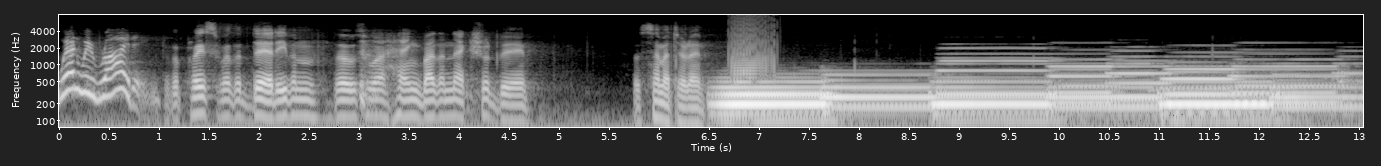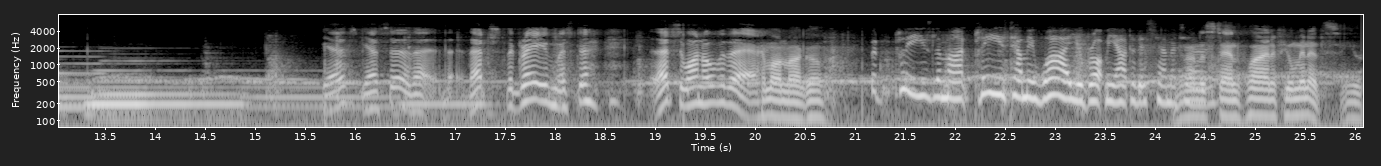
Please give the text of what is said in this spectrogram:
When we riding? To the place where the dead, even those who are hanged by the neck, should be. The cemetery. That, that, that's the grave, mister. That's the one over there. Come on, Margot. But please, Lamont, please tell me why you brought me out to this cemetery. You'll understand why in a few minutes. Are you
